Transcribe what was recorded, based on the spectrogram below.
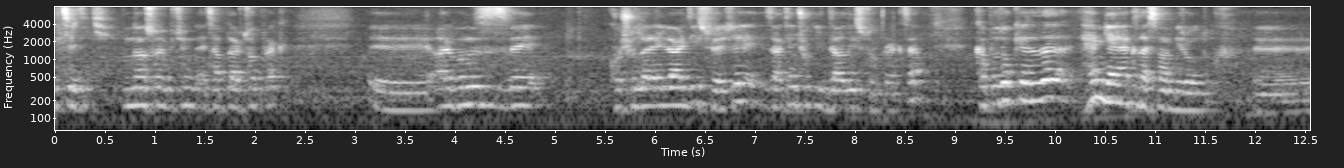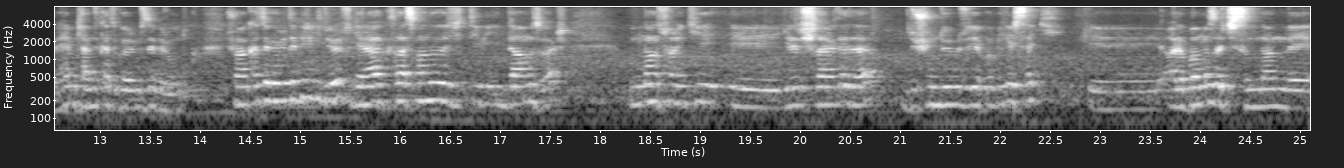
bitirdik. Bundan sonra bütün etaplar toprak. Ee, arabamız ve koşullar el verdiği sürece zaten çok iddialıyız toprakta. Kapadokya'da da hem genel klasman bir olduk, e, hem kendi kategorimizde bir olduk. Şu an kategoride bir gidiyoruz. Genel klasmanda da ciddi bir iddiamız var. Bundan sonraki e, yarışlarda da düşündüğümüzü yapabilirsek e, arabamız açısından ve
